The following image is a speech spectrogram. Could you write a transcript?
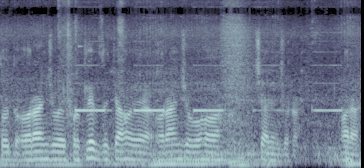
Тут оранжевий форкліп затягує оранжевого челенджера. Ораж.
